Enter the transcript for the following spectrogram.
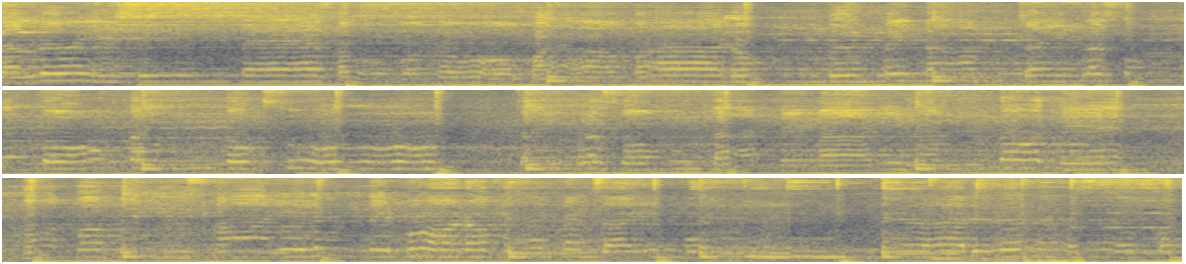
ก็เลยตื่นแต่เศร้าก็โตป่ามาดงเบิ่งไม่ตามใจประสงค์ ตกต่ำตกสูงใจประสงค์การได้มาอีมันโตเทหากว่าเป็นสายเล่นได้พอดอกรักน้ำใจมุ่งเดินมา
